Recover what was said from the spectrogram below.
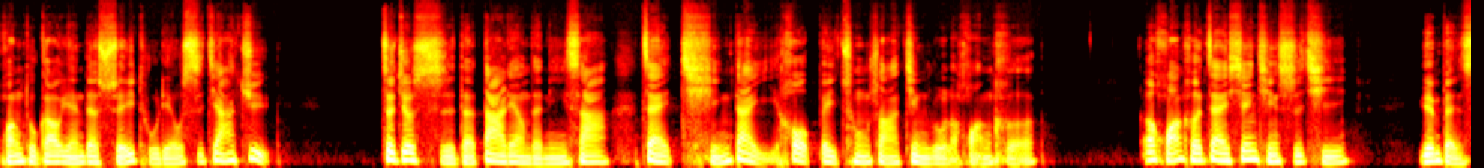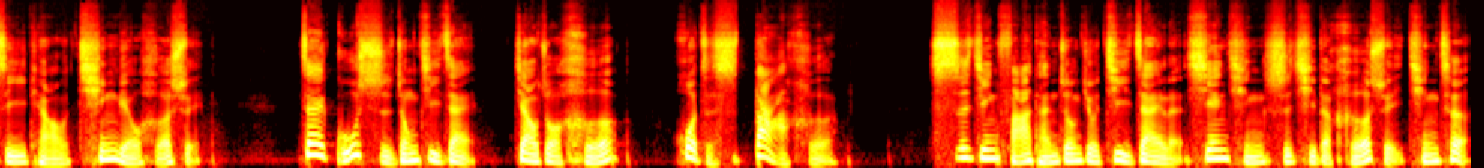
黄土高原的水土流失加剧，这就使得大量的泥沙在秦代以后被冲刷进入了黄河。而黄河在先秦时期原本是一条清流河水。在古史中记载，叫做河，或者是大河。《诗经·伐谭》中就记载了先秦时期的河水清澈。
